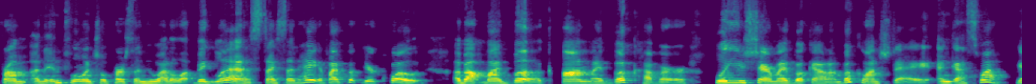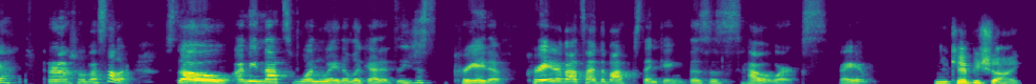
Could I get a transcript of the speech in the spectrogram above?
from an influential person who had a big list. I said, "Hey, if I put your quote about my book on my book cover, will you share my book out on book launch day?" And guess what? Yeah, international bestseller. So, I mean, that's one way to look at it. You just creative, creative outside the box thinking. This is how it works, right? You can't be shy.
